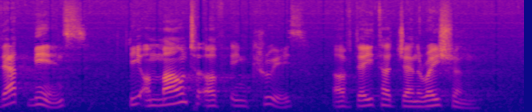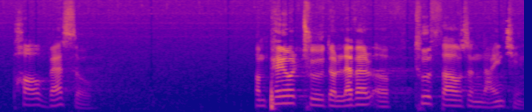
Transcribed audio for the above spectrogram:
That means the amount of increase of data generation per vessel compared to the level of 2019.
